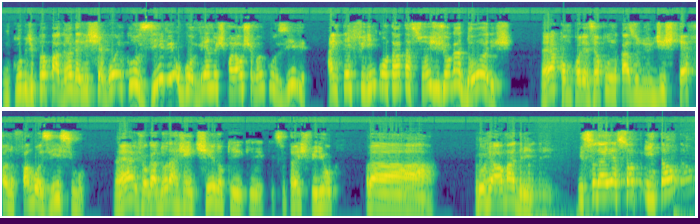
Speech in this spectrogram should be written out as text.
Um clube de propaganda. Ele chegou, inclusive, o governo espanhol chegou, inclusive, a interferir em contratações de jogadores, né? Como, por exemplo, no caso do Di Stefano, famosíssimo, né? Jogador argentino que, que, que se transferiu para o Real Madrid. Isso daí é só. Então,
